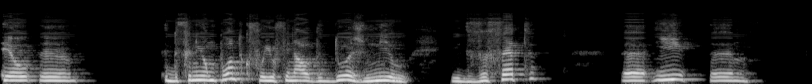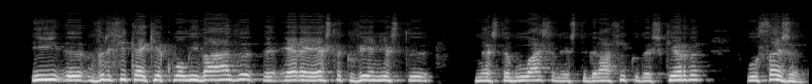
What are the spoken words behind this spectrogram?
Eu eh, defini um ponto, que foi o final de 2017, e e uh, verifiquei que a qualidade uh, era esta que vê neste, nesta bolacha, neste gráfico da esquerda, ou seja,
